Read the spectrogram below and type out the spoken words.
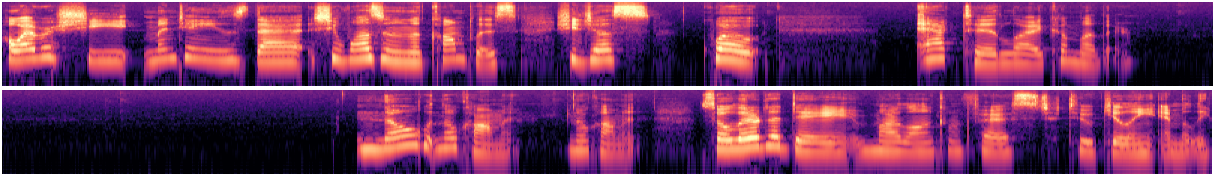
However, she maintains that she wasn't an accomplice. She just quote acted like a mother. No, no comment. No comment. So later that day, Marlon confessed to killing Emily.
